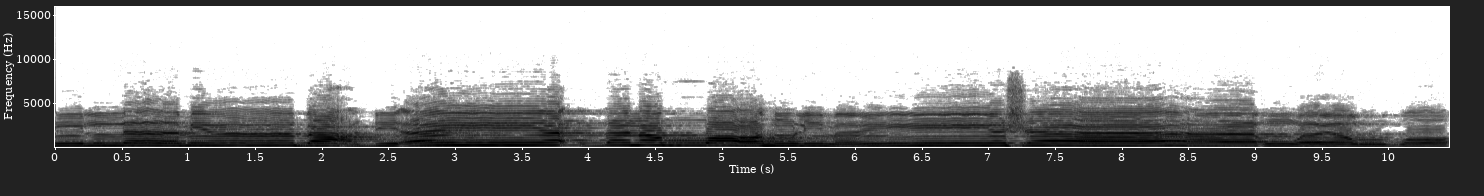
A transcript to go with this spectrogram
إلا من بعد أن يأذن الله لمن يشاء ويرضى.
